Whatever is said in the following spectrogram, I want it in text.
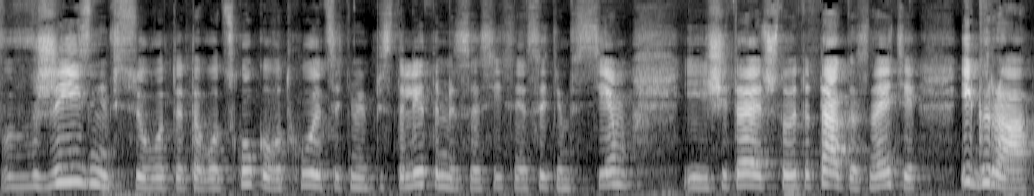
в, жизнь все вот это вот. Сколько вот ходят с этими пистолетами, с, этим всем. И считают, что это так, знаете, игра.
